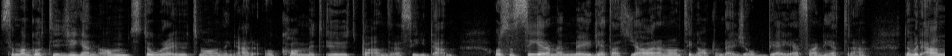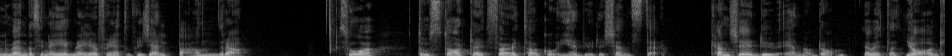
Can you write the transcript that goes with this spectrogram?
som har gått igenom stora utmaningar och kommit ut på andra sidan. Och så ser de en möjlighet att göra någonting av de där jobbiga erfarenheterna. De vill använda sina egna erfarenheter för att hjälpa andra. Så de startar ett företag och erbjuder tjänster. Kanske är du en av dem. Jag vet att jag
